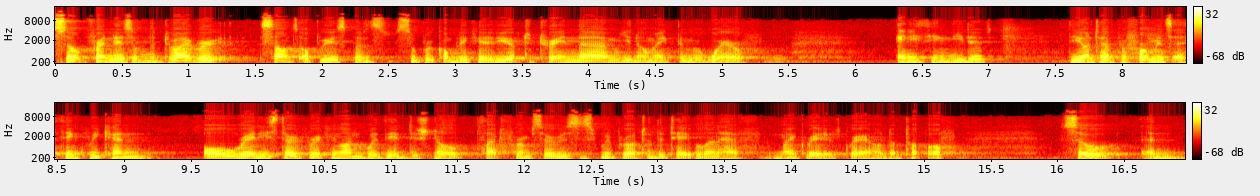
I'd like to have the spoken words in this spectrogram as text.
So friendliness of the driver sounds obvious, but it's super complicated. You have to train them, you know, make them aware of anything needed. The on-time performance, I think we can already start working on with the additional platform services we brought to the table and have migrated Greyhound on top of. So, and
